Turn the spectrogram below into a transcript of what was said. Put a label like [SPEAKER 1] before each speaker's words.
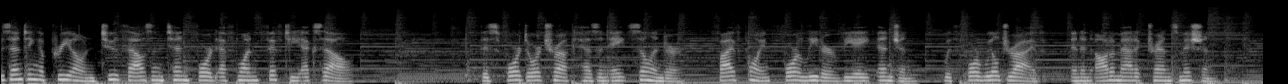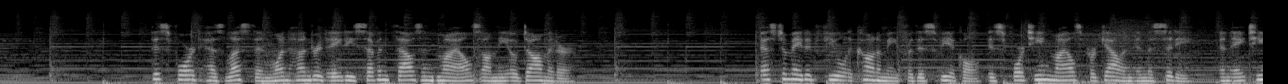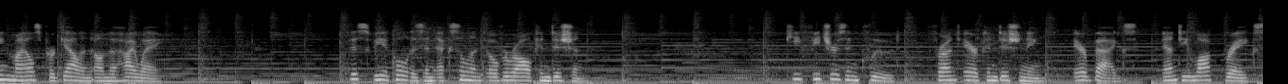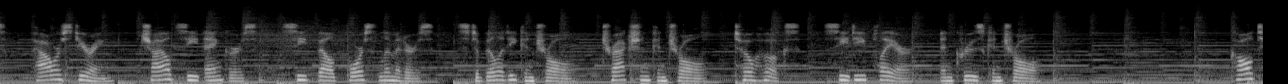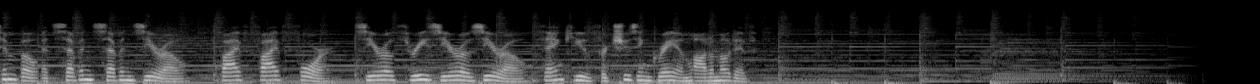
[SPEAKER 1] Presenting a pre-owned 2010 Ford F-150 XL. This four-door truck has an 8-cylinder, 5.4-liter V8 engine, with four-wheel drive, and an automatic transmission. This Ford has less than 187,000 miles on the odometer. Estimated fuel economy for this vehicle is 14 miles per gallon in the city, and 18 miles per gallon on the highway. This vehicle is in excellent overall condition. Key features include, front air conditioning, airbags, anti-lock brakes, power steering, child seat anchors, seat belt force limiters, stability control, traction control, tow hooks, CD player, and cruise control. Call Timbo at 770-554-0300. Thank you for choosing Graham Automotive.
